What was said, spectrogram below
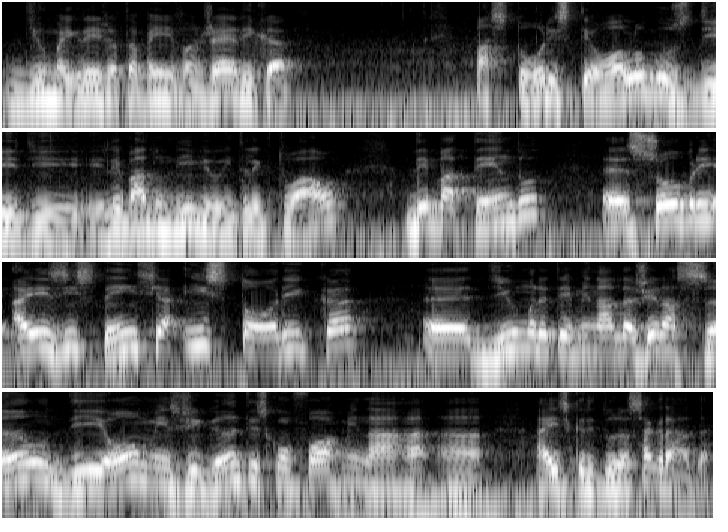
de uma igreja também evangélica, pastores, teólogos de, de elevado nível intelectual, debatendo eh, sobre a existência histórica eh, de uma determinada geração de homens gigantes, conforme narra a, a Escritura Sagrada.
